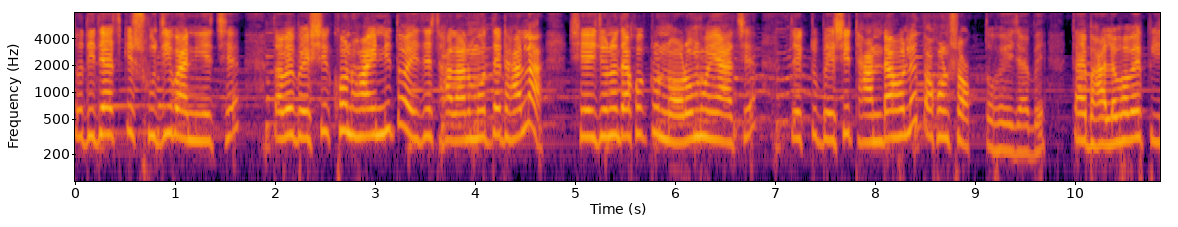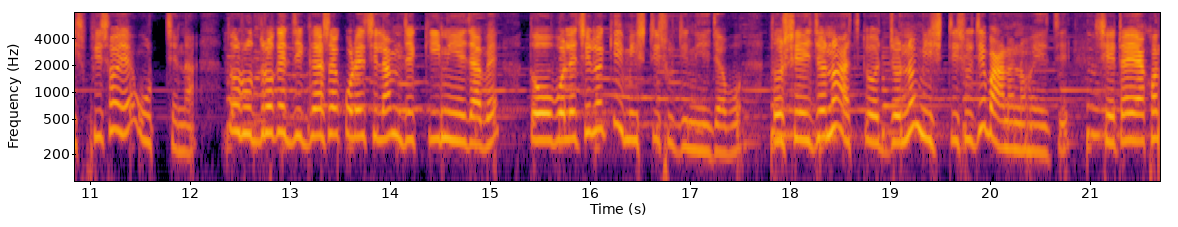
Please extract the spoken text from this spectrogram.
তো দিদি আজকে সুজি বানিয়েছে। তবে বেশিক্ষণ হয়নি তো, এই যে থালার মধ্যে ঢালা, সেই জন্য দেখো একটু নরম হয়ে আছে। তো একটু বেশি ঠান্ডা হলে তখন শক্ত হয়ে যাবে। তাই ভালোভাবে পিস পিস হয়ে উঠছে না। তো রুদ্রকে জিজ্ঞাসা করেছিলাম যে কি নিয়ে যাবে। তো ও বলেছিল কি, মিষ্টি সুজি নিয়ে যাব। তো সেই জন্য আজকে ওর জন্য মিষ্টি সুজি বানানো হয়েছে। সেটাই এখন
